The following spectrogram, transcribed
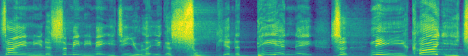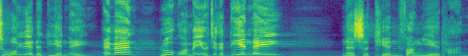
在你的生命里面已经有了一个属天的 DNA，是你可以卓越的 DNA，Amen。如果没有这个 DNA，那是天方夜谭。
